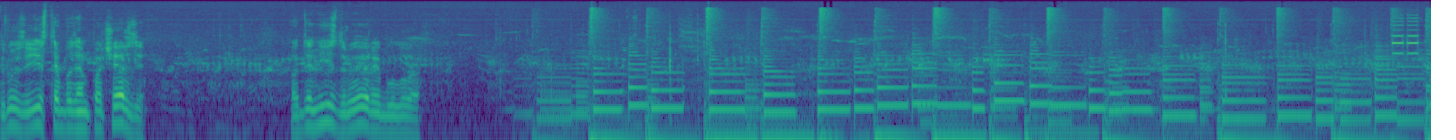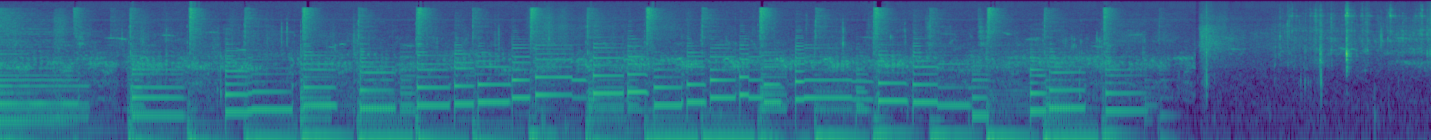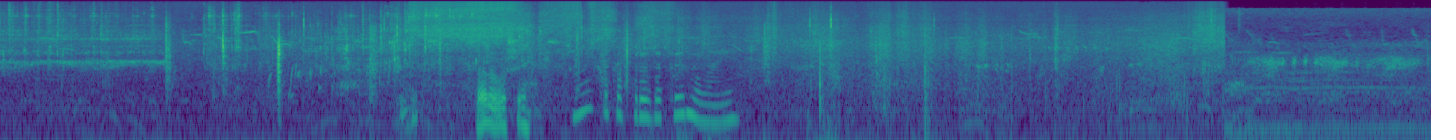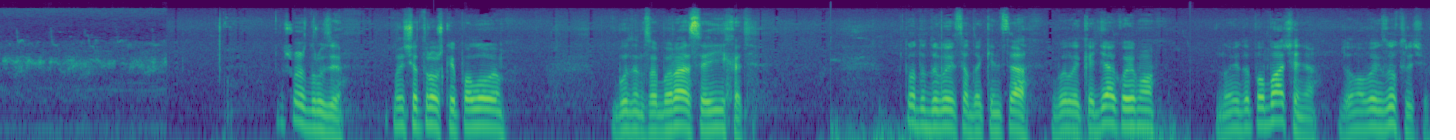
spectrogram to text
Друзі, їсти будемо по черзі. Один їсть, другий рибу ловить. Перезакинула і. Ну що ж, друзі, ми ще трошки половимо. Будемо збиратися і їхати. Хто додивився до кінця, велике дякуємо. Ну і до побачення, до нових зустрічей.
